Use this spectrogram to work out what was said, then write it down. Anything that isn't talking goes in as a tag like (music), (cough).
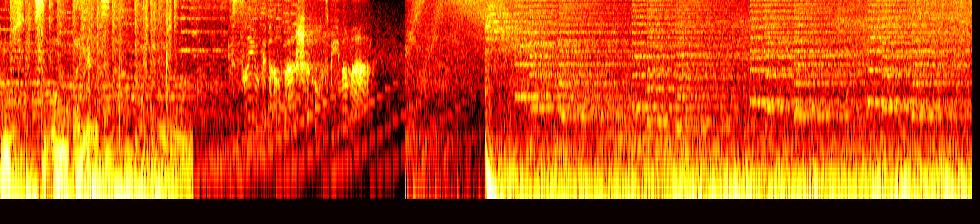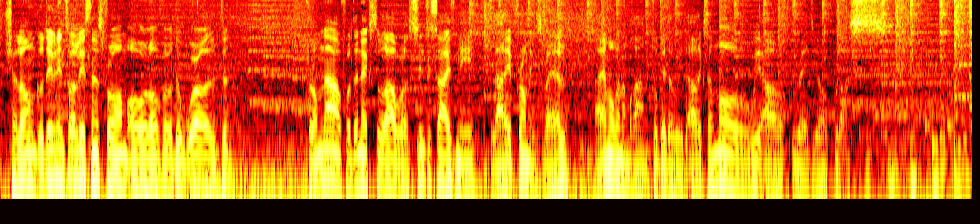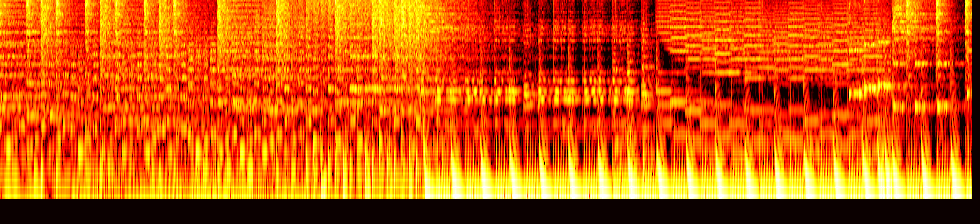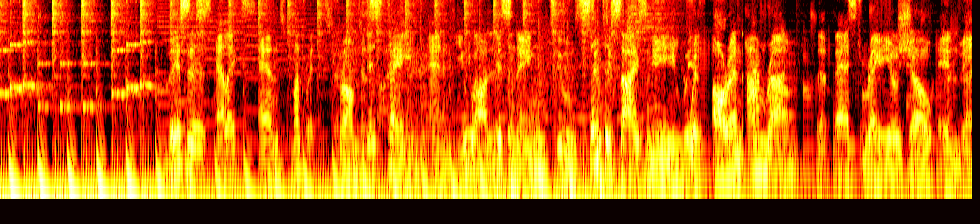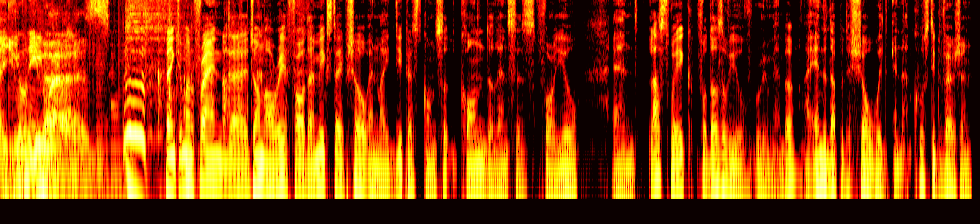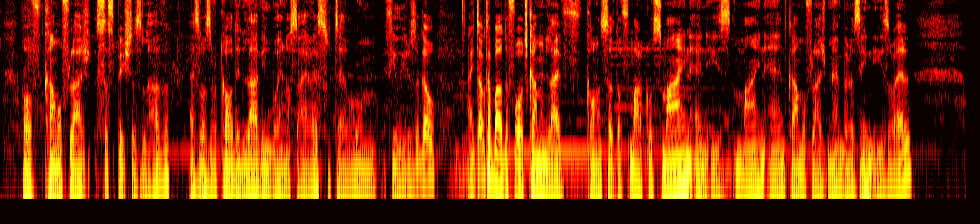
פלוס, co.il. Shalom, good evening to our listeners from all over the world. From now, for the next two hours, synthesize me live from Israel. I am Oren Amram, together with Arik Talmor, we are Radio Plus. This is Alex and Manfred from Disdain, and you are listening to Synthesize Me with Oren Amram, the best radio show in the universe. Thank you, my friend uh, John Ori, for the mixtape show, and my deepest condolences for you and last week, for those of you who remember, I ended up the show with an acoustic version of Camouflage Suspicious Love, as was recorded live in Buenos Aires hotel room a few years ago. I talked about the forthcoming live concert of Marcus Meyn and his Mine and Camouflage members in Israel.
